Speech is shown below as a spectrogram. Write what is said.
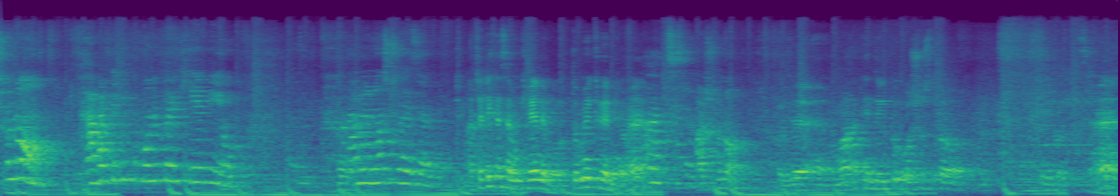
শোনো খাবারটা কিন্তু মনে করে খেয়ে নিও নাহলে নষ্ট হয়ে যাবে। আচ্ছা ঠিক আছে আমি খেয়ে নেব। তুমি খেয়ে নিও হ্যাঁ? আচ্ছা। আর শোনো ওই যে মা কিন্তু একটু অসুস্থ ফিল করতেছে হ্যাঁ?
